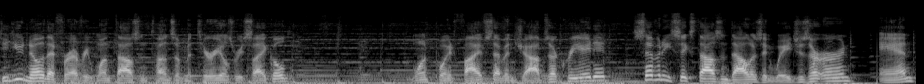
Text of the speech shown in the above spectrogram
Did you know that for every 1,000 tons of materials recycled, 1.57 jobs are created, $76,000 in wages are earned, and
